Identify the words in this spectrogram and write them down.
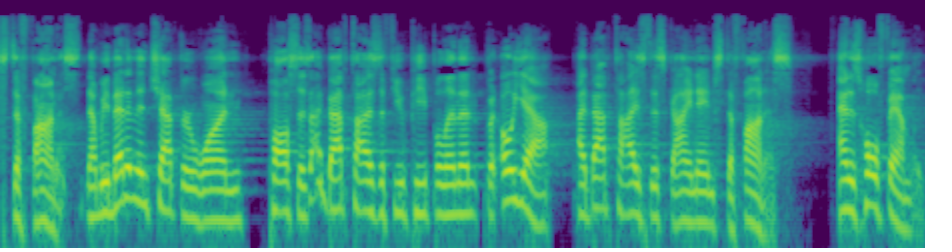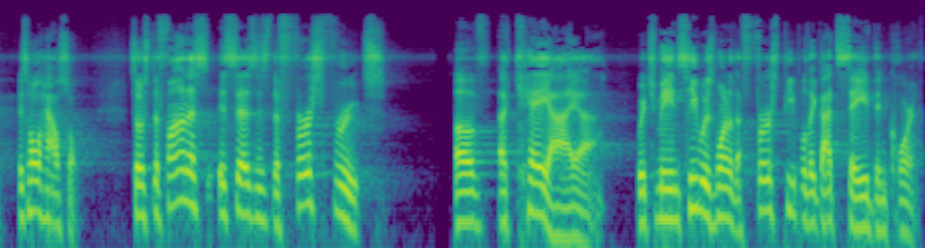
Stephanas. Now we met him in chapter one. Paul says, I baptized a few people and then, but oh yeah, I baptized this guy named Stephanas and his whole family, his whole household. So Stephanas, it says, is the first fruits of Achaia which means he was one of the first people that got saved in Corinth.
